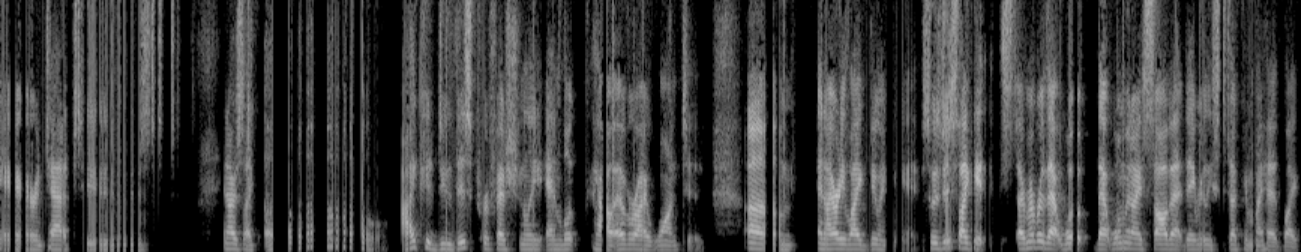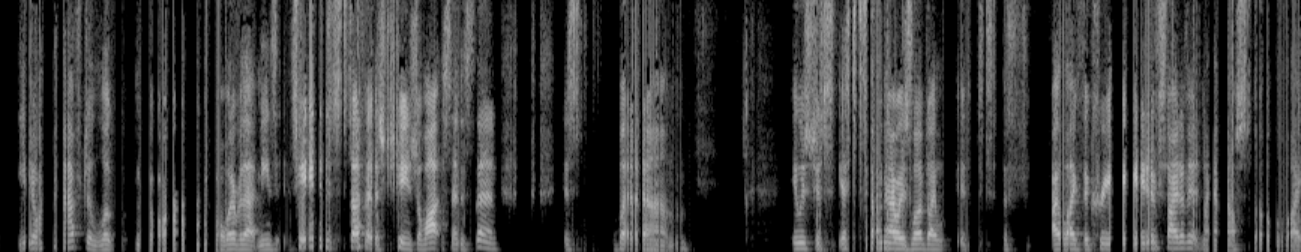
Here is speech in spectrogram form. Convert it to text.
hair and tattoos. And I was like, oh, I could do this professionally and look however I wanted. Um, and I already like doing it. So it's just like it's, I remember that, wo- that woman I saw that day really stuck in my head. Like, you don't have to look normal, whatever that means. It changed, stuff has changed a lot since then. It's, but, um, it was just it's something I always loved. I it's I like the creative side of it, and I also like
